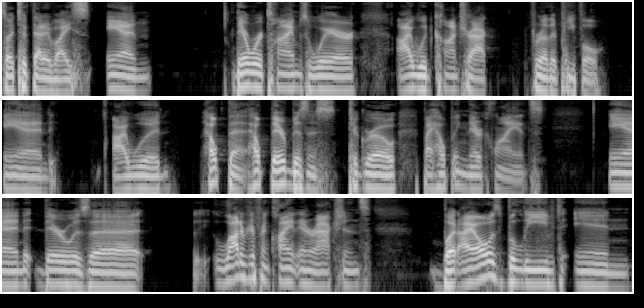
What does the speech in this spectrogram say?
so I took that advice, and there were times where I would contract for other people, and I would help that help their business to grow by helping their clients and there was a, a lot of different client interactions but i always believed in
